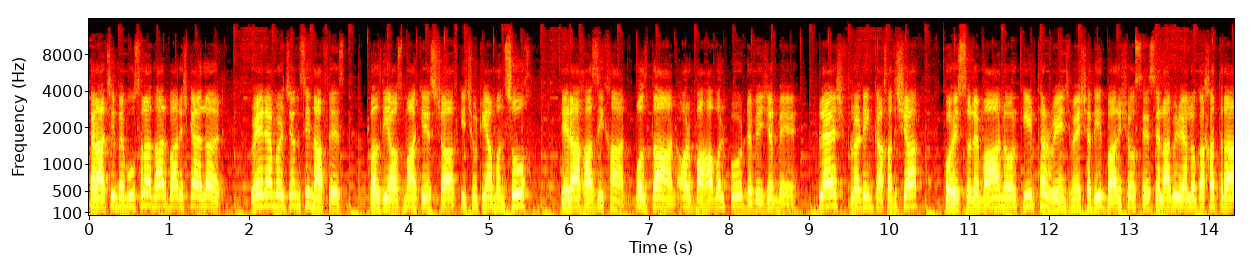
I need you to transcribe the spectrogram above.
कराची में मूसलाधार बारिश का अलर्ट, रेन एमरजेंसी नाफिज, बल्दिया उजमा के स्टाफ की छुट्टियाँ मनसूख, डेरा गाजी खान, मुल्तान और बहावलपुर डिवीज़न में फ्लैश फ्लडिंग का खदशा कोहि सुलेमान और कीर्थन रेंज में शदीद बारिशों से सैलाबी रैलों का खतरा।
